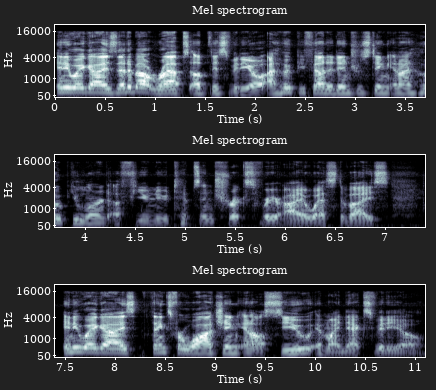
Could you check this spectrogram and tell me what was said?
Anyway guys, that about wraps up this video. I hope you found it interesting, and I hope you learned a few new tips and tricks for your iOS device. Anyway guys, thanks for watching, and I'll see you in my next video.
